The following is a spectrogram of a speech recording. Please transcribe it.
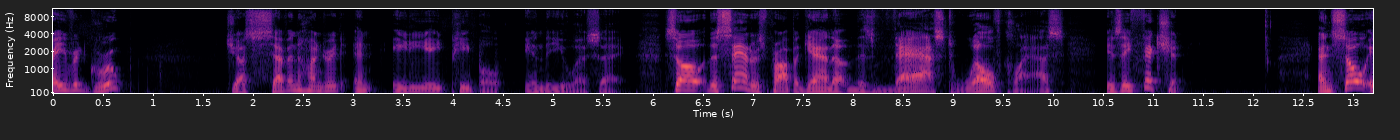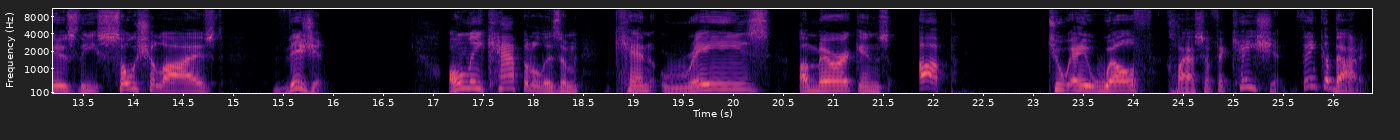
favorite group, just 788 people in the USA. So the Sanders propaganda of this vast wealth class is a fiction. And so is the socialized vision. Only capitalism can raise Americans up to a wealth classification. Think about it.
